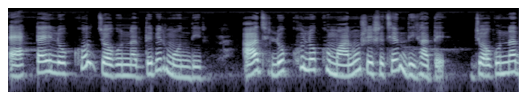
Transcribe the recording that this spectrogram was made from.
একটাই লক্ষ্য, জগন্নাথ দেবের মন্দির। আজ লক্ষ লক্ষ মানুষ এসেছেন দীঘাতে। জগন্নাথ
